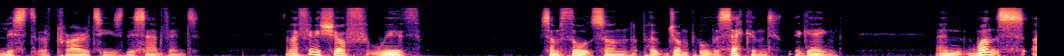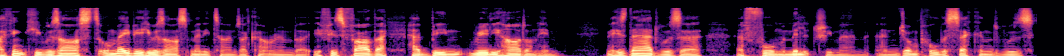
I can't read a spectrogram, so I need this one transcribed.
list of priorities this Advent. And I finish off with some thoughts on Pope John Paul II again. And once I think he was asked, or maybe he was asked many times, I can't remember, if his father had been really hard on him his dad was a, a former military man, and John Paul II was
